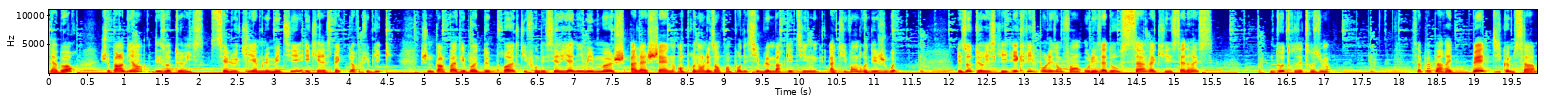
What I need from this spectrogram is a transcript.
D'abord, je parle bien des auteuristes, c'est eux qui aiment le métier et qui respectent leur public. Je ne parle pas des boîtes de prod qui font des séries animées moches à la chaîne en prenant les enfants pour des cibles marketing à qui vendre des jouets. Les auteuristes qui écrivent pour les enfants ou les ados savent à qui ils s'adressent. D'autres êtres humains. Ça peut paraître bête dit comme ça,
